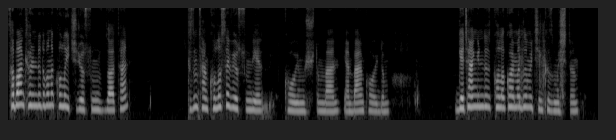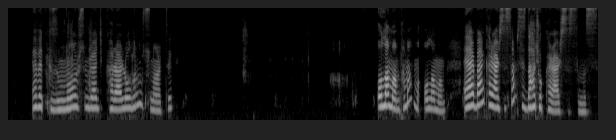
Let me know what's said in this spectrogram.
Sabahın köründe de bana kola içiriyorsunuz zaten. Kızım sen kola seviyorsun diye koymuştum ben. Yani ben koydum. Geçen gün de kola koymadığım için kızmıştın. Evet kızım ne olursun birazcık kararlı olur musun artık? Olamam tamam mı? Olamam. Eğer ben kararsızsam siz daha çok kararsızsınız.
